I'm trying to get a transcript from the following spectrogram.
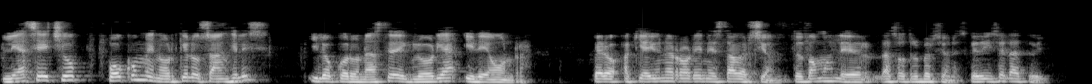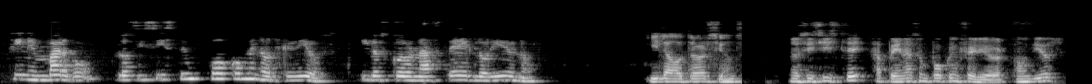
Le has hecho poco menor que los ángeles y lo coronaste de gloria y de honra pero aquí hay un error en esta versión. Entonces vamos a leer las otras versiones. ¿Qué dice la tuya? Sin embargo, los hiciste un poco menor que Dios y los coronaste de gloria y de honor. ¿Y la otra versión? Nos hiciste apenas un poco inferior a un Dios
